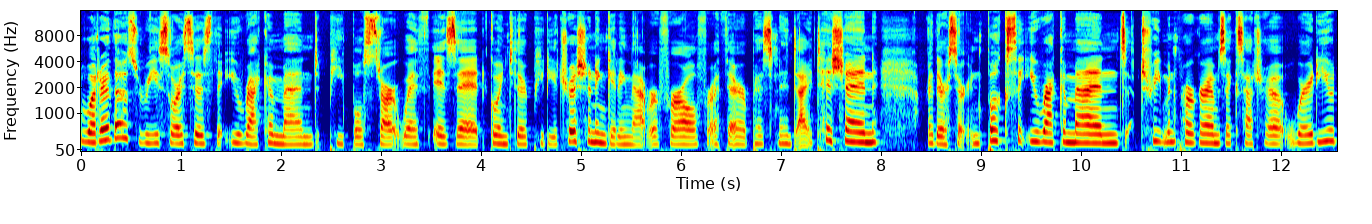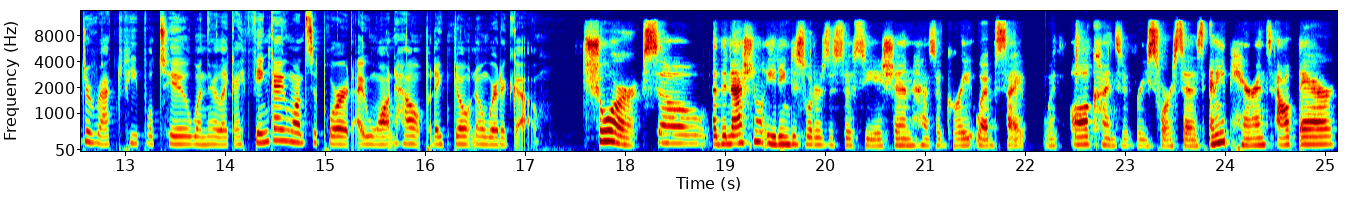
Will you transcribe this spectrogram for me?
what are those resources that you recommend people start with? Is it going to their pediatrician and getting that referral for a therapist and a dietitian? Are there certain books that you recommend, treatment programs, etc.? Where do you direct people to when they're like, I think I want support, I want help, but I don't know where to go? Sure. So, uh, the National Eating Disorders Association has a great website with all kinds of resources. Any parents out there,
